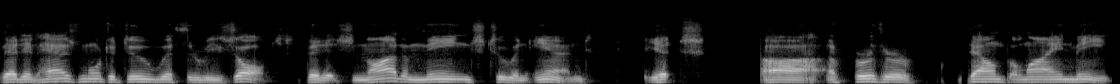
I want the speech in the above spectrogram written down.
that it has more to do with the results, that it's not a means to an end, it's uh, a further down the line means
